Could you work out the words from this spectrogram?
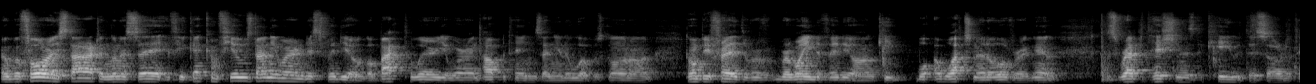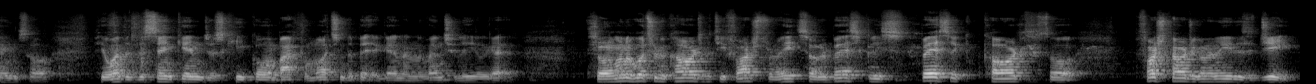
Now before I start I'm going to say if you get confused anywhere in this video go back to where you were on top of things and you knew what was going on. Don't be afraid to re rewind the video and keep watching it over again because repetition is the key with this sort of thing so if you wanted to sink in just keep going back and watching the bit again and eventually you'll get it. So I'm going to go through the chords with you first, right? So they're basically basic chords. So first chord you're going to need is a G.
